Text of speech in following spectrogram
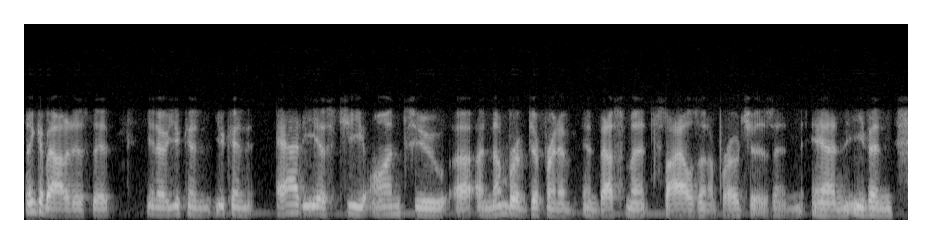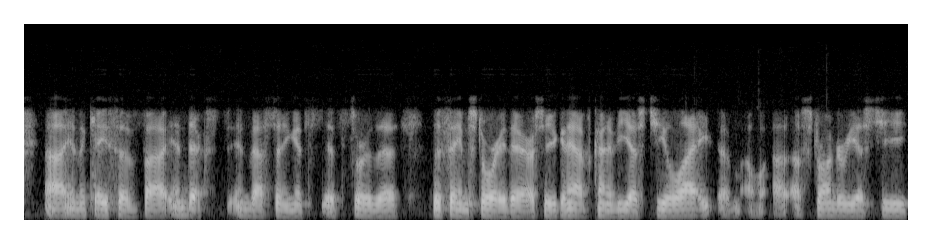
think about it is that you know you can you can add ESG onto uh, a number of different investment styles and approaches, and and even uh, in the case of uh, indexed investing, it's it's sort of the the same story there. So you can have kind of ESG light, um, a, a, stronger ESG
